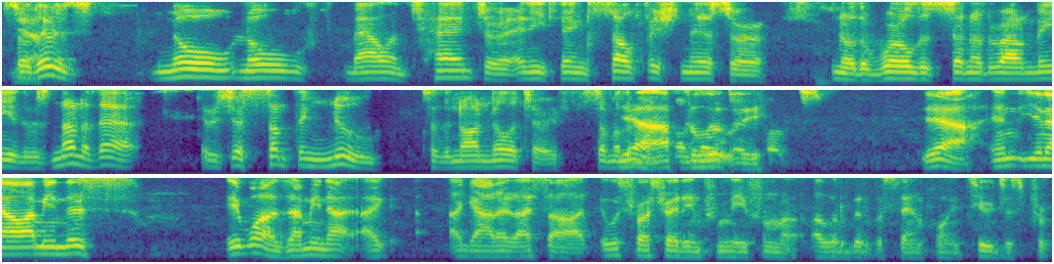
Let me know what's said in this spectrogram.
So yeah. there was no, no malintent or anything, selfishness or, you know, the world is centered around me. There was none of that. It was just something new to the non-military. Some of the yeah, absolutely. folks. Yeah, and you know, I mean, there's, it was. I mean, I, I, I got it. I saw it. It was frustrating for me from a, a little bit of a standpoint too, just for,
